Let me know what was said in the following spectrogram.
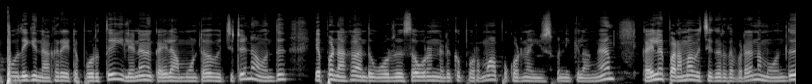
அப்போதைக்கு நகை ரேட்டை பொறுத்து இல்லைன்னா நான் கையில் அமௌண்ட்டாக வச்சுட்டு நான் வந்து எப்போ நகை அந்த ஒரு சௌரன் எடுக்க போகிறோமோ அப்போ கூட நான் யூஸ் பண்ணிக்கலாங்க. கையில் பணமாக வச்சுக்கிறத விட நம்ம வந்து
